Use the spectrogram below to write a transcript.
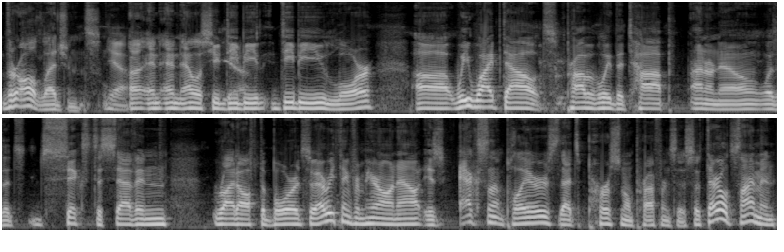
they're all legends. Yeah. Uh, and, and LSU DB, DBU lore. Uh, we wiped out probably the top, I don't know, was it six to seven right off the board. So everything from here on out is excellent players. That's personal preferences. So Tharold Simon,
